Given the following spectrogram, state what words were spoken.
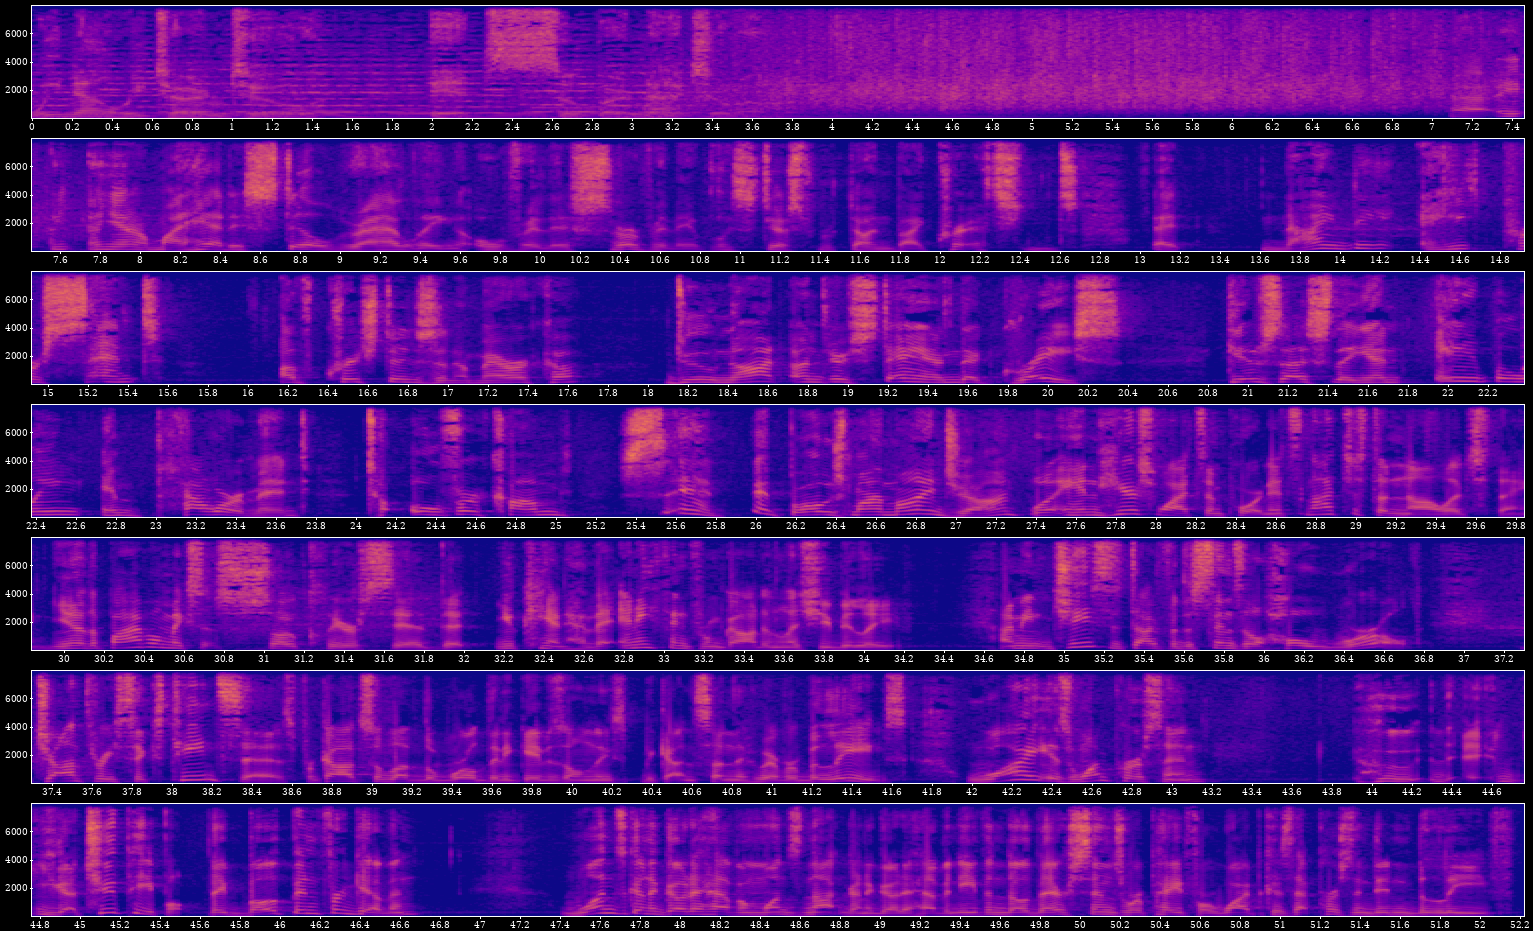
We now return to It's Supernatural. Uh, you know, my head is still rattling over this survey that was just done by Christians that 98% of Christians in America do not understand that grace gives us the enabling empowerment to overcome sin. It blows my mind, John. Well, and here's why it's important. It's not just a knowledge thing. You know, the Bible makes it so clear, Sid, that you can't have anything from God unless you believe. I mean, Jesus died for the sins of the whole world. John 3:16 says, "For God so loved the world that he gave his only begotten son that whoever believes." Why is one person who you got two people, they've both been forgiven, one's going to go to heaven, one's not going to go to heaven even though their sins were paid for. Why? Because that person didn't believe.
